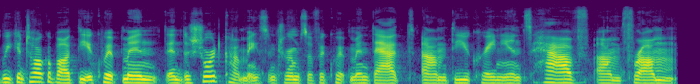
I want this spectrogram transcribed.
we can talk about the equipment and the shortcomings in terms of equipment that um, the Ukrainians have um, from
